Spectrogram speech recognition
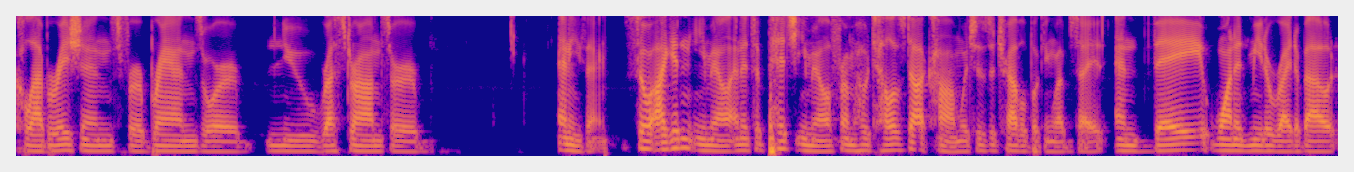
collaborations for brands or new restaurants or anything. So I get an email and it's a pitch email from hotels.com, which is a travel booking website. And they wanted me to write about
